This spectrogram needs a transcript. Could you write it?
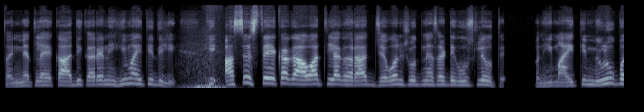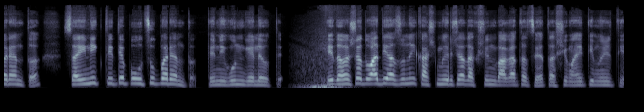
सैन्यातल्या एका अधिकाऱ्याने ही माहिती दिली की असेच ते एका गावातल्या घरात जेवण शोधण्यासाठी घुसले होते. पण ही माहिती मिळूपर्यंत सैनिक तिथे पोहोचूपर्यंत ते निघून गेले होते. हे दहशतवादी अजूनही काश्मीरच्या दक्षिण भागातच आहेत अशी माहिती मिळते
